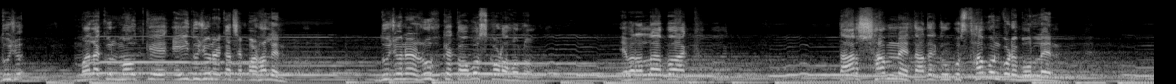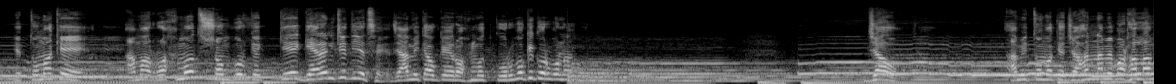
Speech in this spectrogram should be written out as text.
দুজন, মালাকুল মাউতকে এই দুজনের কাছে পাঠালেন। দুজনের রুহকে কবজ করা হলো। এবার আল্লাহ পাক তার সামনে তাদেরকে উপস্থাপন করে বললেন যে, তোমাকে আমার রহমত সম্পর্কে কে গ্যারান্টি দিয়েছে যে আমি কাউকে রহমত করব কি করব না? যাও, আমি তোমাকে জাহান নামে পাঠালাম।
